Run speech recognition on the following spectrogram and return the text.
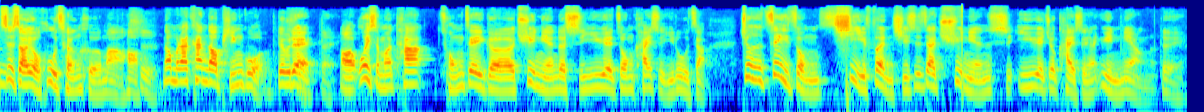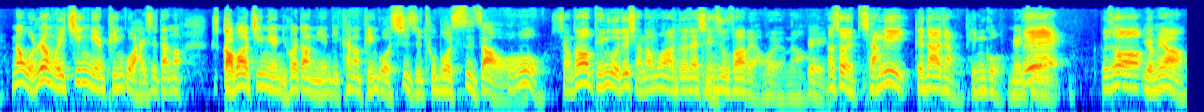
至少有护城河嘛，哈。是。那我们来看到苹果，对不对？对。啊，为什么它从这个去年的十一月中开始一路涨？就是这种气氛，其实在去年十一月就开始要酝酿了。对，那我认为今年苹果还是当到，搞不好今年你会到年底看到苹果市值突破四兆哦。哦，想到苹果就想到慕驊哥在新书发表会有没有？对，那时候强力跟大家讲苹果，没错，不错，有没有？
